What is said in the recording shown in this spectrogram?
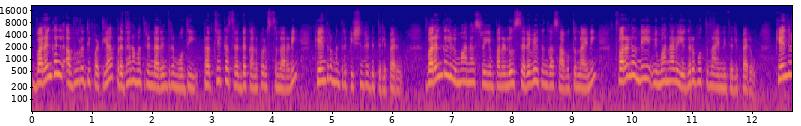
వరంగల్ అభివృద్ధి పట్ల ప్రధానమంత్రి నరేంద్ర మోదీ ప్రత్యేక శ్రద్ధ కనపరుస్తున్నారని కేంద్ర మంత్రి కిషన్ రెడ్డి తెలిపారు. వరంగల్ విమానాశ్రయం పనులు శరవేగంగా సాగుతున్నాయని త్వరలోనే విమానాలు ఎగరబోతున్నాయని తెలిపారు. కేంద్ర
